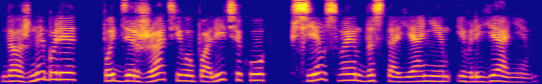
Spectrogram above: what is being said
должны были поддержать его политику всем своим достоянием и влиянием.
